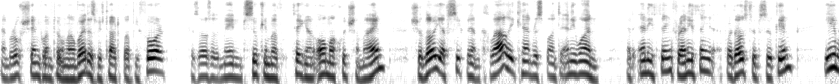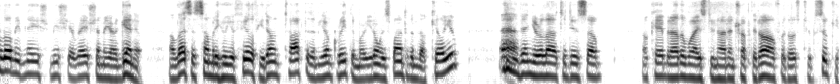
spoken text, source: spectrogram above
and Baruch Shem Kol Motel as we've talked about before, because those are the main psukim of taking on all Malchut Shemaim. Shalo Yafsik Behem Klal, he can't respond to anyone at anything for anything for those two psukim. Im lo Unless it's somebody who you feel if you don't talk to them, you don't greet them, or you don't respond to them, they'll kill you. then you're allowed to do so. Okay, but otherwise do not interrupt at all for those two psukim.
